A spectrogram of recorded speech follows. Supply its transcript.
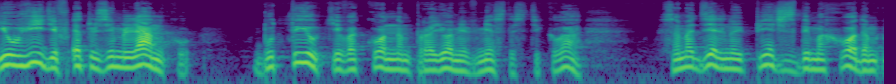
и увидев эту землянку, бутылки в оконном проеме вместо стекла, самодельную печь с дымоходом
